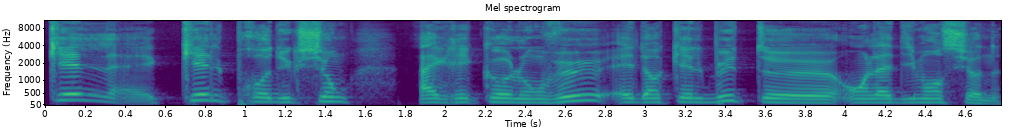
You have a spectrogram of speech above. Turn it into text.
Quelle production agricole on veut et dans quel but on la dimensionne?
